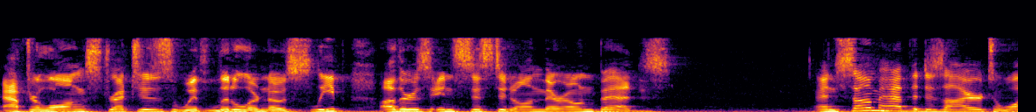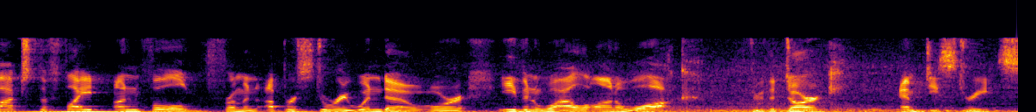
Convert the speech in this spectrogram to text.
After long stretches with little or no sleep, others insisted on their own beds and some had the desire to watch the fight unfold from an upper story window or even while on a walk through the dark, empty streets.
